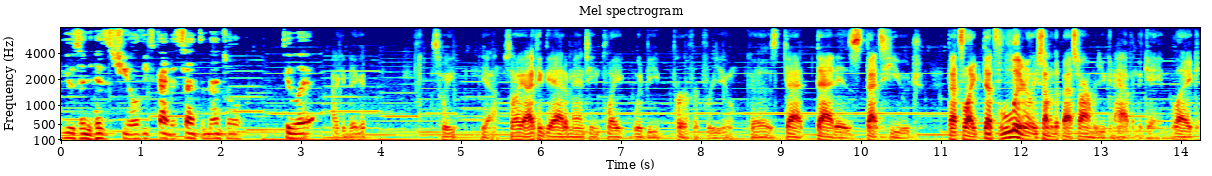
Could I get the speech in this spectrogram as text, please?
using his shield. He's kind of sentimental to it. I can dig it. Sweet. Yeah. So yeah, I think the adamantine plate would be perfect for you because that that is that's huge. That's like that's literally some of the best armor you can have in the game. Like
